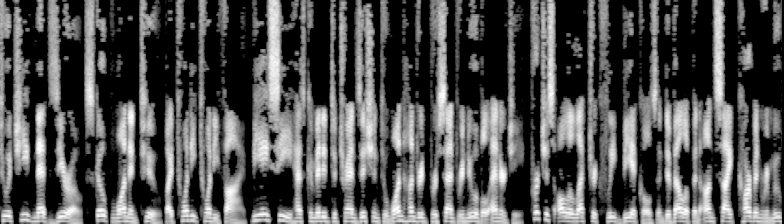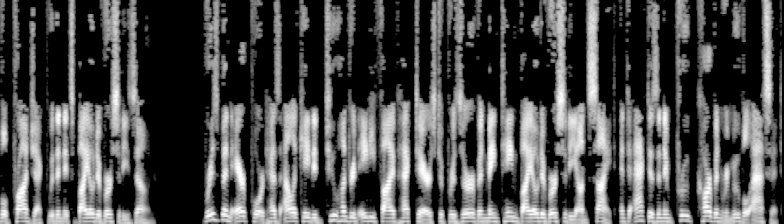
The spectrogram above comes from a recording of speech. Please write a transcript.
To achieve net zero, scope 1 and 2, by 2025, BAC has committed to transition to 100% renewable energy, purchase all electric fleet vehicles and develop an on-site carbon removal project within its biodiversity zone. Brisbane Airport has allocated 285 hectares to preserve and maintain biodiversity on site, and to act as an improved carbon removal asset.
